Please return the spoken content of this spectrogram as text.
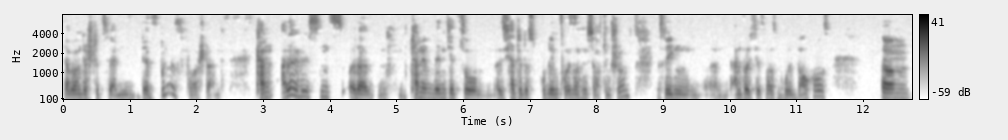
dabei unterstützt werden. Der Bundesvorstand kann allerhöchstens oder kann, wenn ich jetzt so, also ich hatte das Problem vorhin noch nicht so auf dem Schirm, deswegen äh, antworte ich jetzt mal aus dem hohlen Bauch raus. Ähm,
